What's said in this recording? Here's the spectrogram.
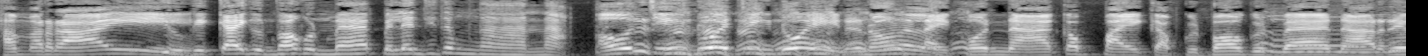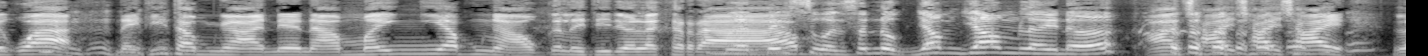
ทำอะไรอยู่ใกล้ๆคุณพ่อคุณแม่ไปเล่นที่ทำงานน่ะ เอาจริงด้วยจริงด้วยเห็นน้องๆหลายๆคนนะก็ไปกับคุณพ่อคุณแม่นะ เรียกว่าในที่ทำงานเนี่ยนะไม่เงียบเหงากันเลยทีเดียวละครับเหมือนเป็นสวนสนุกย่อมๆเลยเนอะอ่าใช่ใช่ใช่ห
